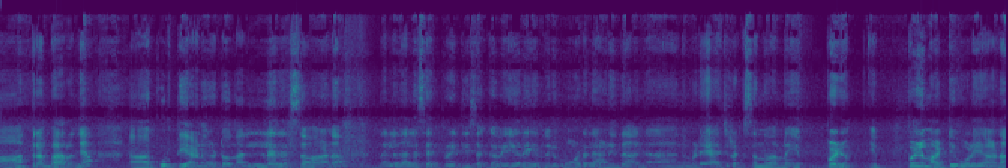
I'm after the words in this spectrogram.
മാത്രം പറഞ്ഞ കുർത്തിയാണ് കേട്ടോ. നല്ല രസമാണ്. നല്ല നല്ല സെലിബ്രിറ്റീസ് ഒക്കെ വെയർ ചെയ്യുന്നൊരു മോഡലാണിത് നമ്മുടെ അജറക്സ് എന്ന് പറഞ്ഞാൽ എപ്പോഴും എപ്പോഴും അടിപൊളിയാണ്.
